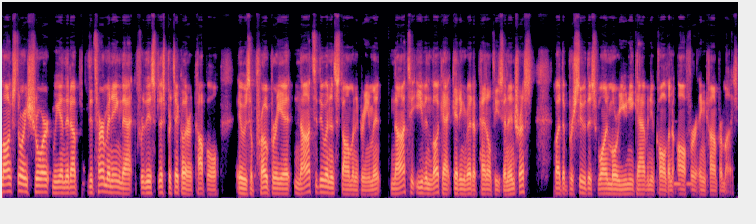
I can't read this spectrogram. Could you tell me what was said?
long story short, we ended up determining that for this this particular couple, it was appropriate not to do an installment agreement, not to even look at getting rid of penalties and interest, but to pursue this one more unique avenue called an offer in compromise.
